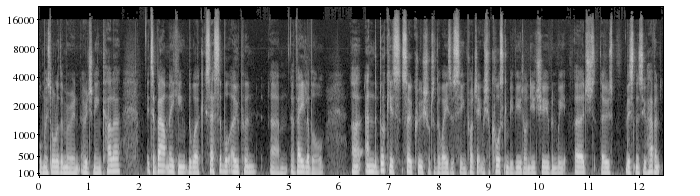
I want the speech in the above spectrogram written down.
almost all of them are in, originally in colour. It's about making the work accessible, open, um, available. Uh, and the book is so crucial to the Ways of Seeing project, which of course can be viewed on YouTube. And we urged those listeners who haven't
